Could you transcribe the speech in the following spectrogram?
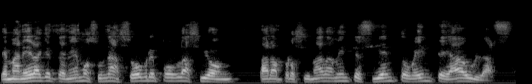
De manera que tenemos una sobrepoblación para aproximadamente 120 aulas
